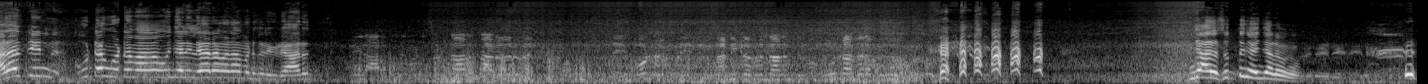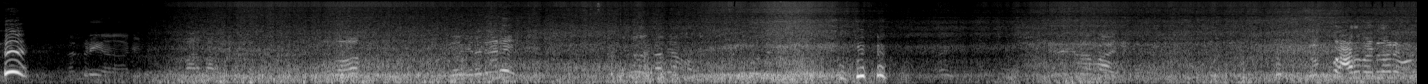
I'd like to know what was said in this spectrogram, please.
அலத்தின் கூட்டம் கூட்டமாக ஊஞ்சலில் ஏற வேணாம் சொல்லிவிடு. அறு இங்க அதை சுத்துங்க இங்க அளவுங்க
